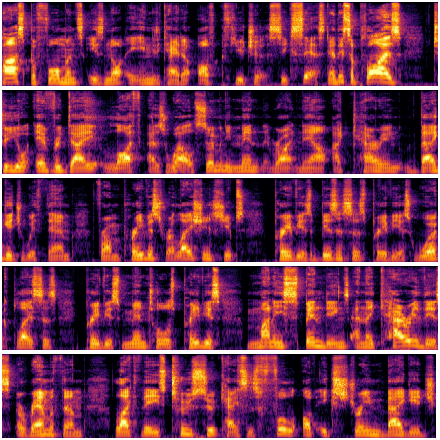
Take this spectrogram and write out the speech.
past performance is not an indicator of future success. Now, this applies to your everyday life as well. So many men right now are carrying baggage with them from previous relationships, previous businesses, previous workplaces, previous mentors, previous money spendings, and they carry this around with them like these two suitcases full of extreme baggage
